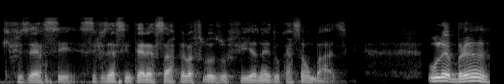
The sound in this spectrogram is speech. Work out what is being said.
que fizesse, se fizesse interessar pela filosofia na educação básica. O Lebrun,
